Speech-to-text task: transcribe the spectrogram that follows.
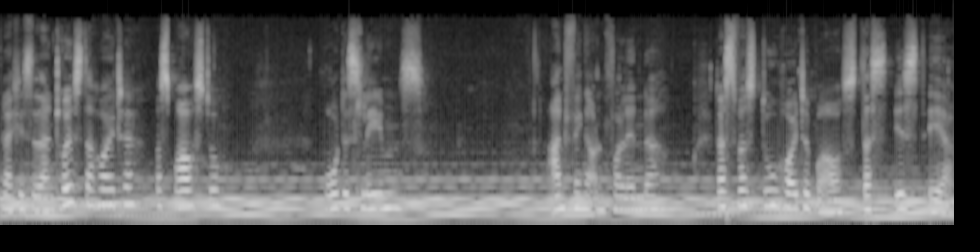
Vielleicht ist er dein Tröster heute. Was brauchst du? Brot des Lebens, Anfänger und Vollender. Das, was du heute brauchst, das ist er.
